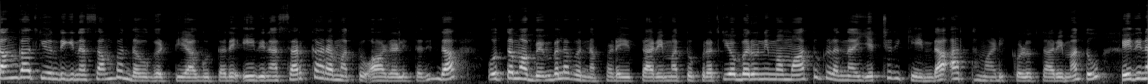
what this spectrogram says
ಸಂಗಾತಿಯೊಂದಿಗಿನ ಸಂಬಂಧವು ಗಟ್ಟಿಯಾಗುತ್ತದೆ. ಈ ದಿನ ಸರ್ಕಾರ ಮತ್ತು ಆಡಳಿತದಿಂದ ಉತ್ತಮ ಬೆಂಬಲವನ್ನು ಪಡೆಯುತ್ತಾರೆ ಮತ್ತು ಪ್ರತಿಯೊಬ್ಬರು ನಿಮ್ಮ ಮಾತುಗಳನ್ನು ಎಚ್ಚರಿಕೆಯಿಂದ ಅರ್ಥ ಮಾಡಿಕೊಳ್ಳುತ್ತಾರೆ ಮತ್ತು ಈ ದಿನ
